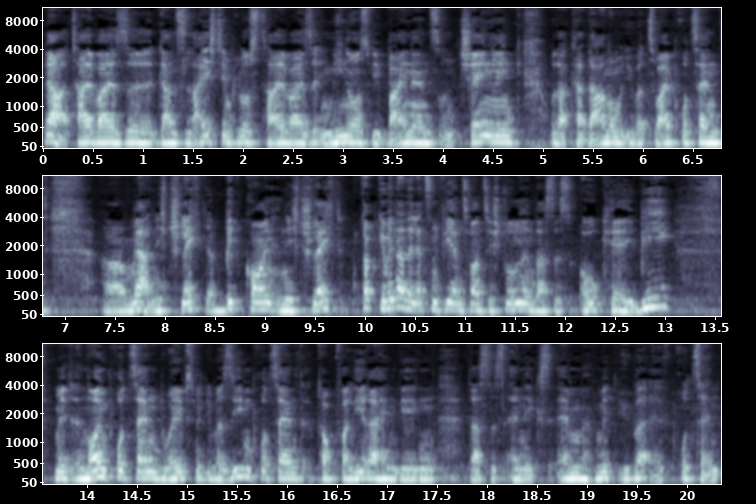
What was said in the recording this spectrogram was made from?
ja, teilweise ganz leicht im Plus, teilweise im Minus wie Binance und Chainlink oder Cardano mit über 2 Prozent. Ähm, ja, nicht schlecht. Bitcoin nicht schlecht. Top-Gewinner der letzten 24 Stunden, das ist OKB mit 9%, Waves mit über 7%, Top-Verlierer hingegen, das ist NXM mit über 11%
